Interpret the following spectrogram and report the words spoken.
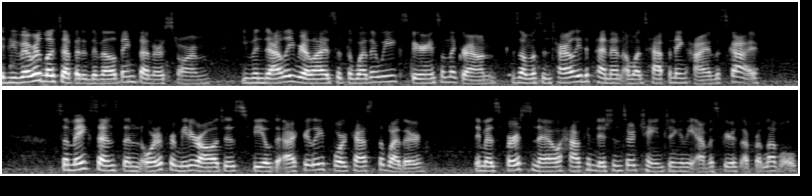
If you've ever looked up at a developing thunderstorm, you've undoubtedly realized that the weather we experience on the ground is almost entirely dependent on what's happening high in the sky. So it makes sense that in order for meteorologists to be able to accurately forecast the weather, they must first know how conditions are changing in the atmosphere's upper levels.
